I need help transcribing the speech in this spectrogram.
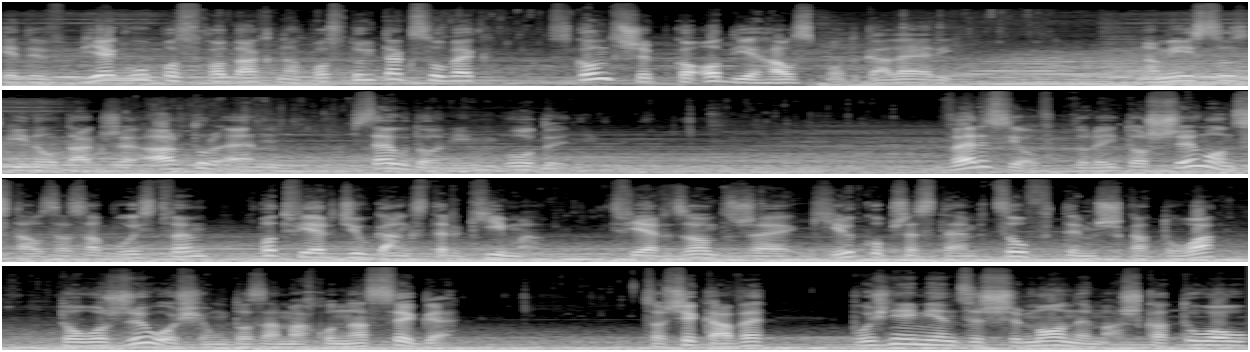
kiedy wbiegł po schodach na postój taksówek, skąd szybko odjechał spod galerii. Na miejscu zginął także Artur N., pseudonim Budyń. Wersją, w której to Szymon stał za zabójstwem, potwierdził gangster Kima, twierdząc, że kilku przestępców, w tym Szkatuła, dołożyło się do zamachu na Sygę. Co ciekawe, później między Szymonem a Szkatułą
